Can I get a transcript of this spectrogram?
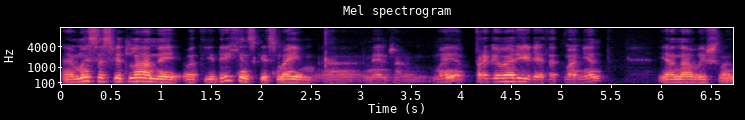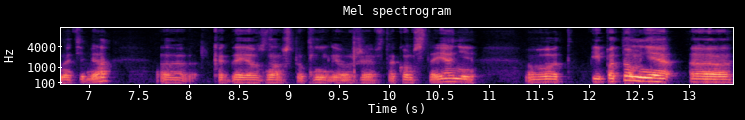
мы со Светланой вот, Ядрихинской, с моим э, менеджером, мы проговорили этот момент, и она вышла на тебя, э, когда я узнал, что книга уже в таком состоянии. Вот. И потом мне э, э,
